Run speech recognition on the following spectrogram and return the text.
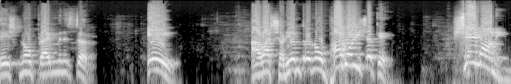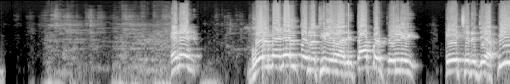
દેશનો પ્રાઇમ મિનિસ્ટર એ આવા ષડયંત્રનો ભાગ હોઈ શકે. શેમ ઓન એને ગોલ્ડ મેડલ તો નથી લેવા દેતા, પણ પેલી એ છે ને જે અપીલ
